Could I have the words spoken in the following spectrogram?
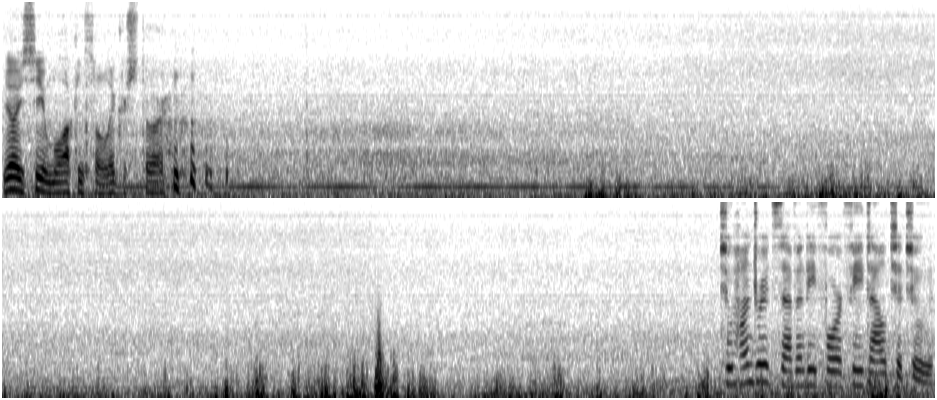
You always see them walking to the liquor store. 274 feet altitude,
